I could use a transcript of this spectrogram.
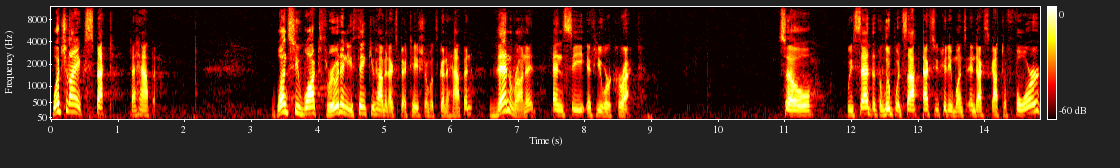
What should I expect to happen? Once you've walked through it and you think you have an expectation of what's gonna happen, then run it and see if you were correct. So, we said that the loop would stop executing once index got to four,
